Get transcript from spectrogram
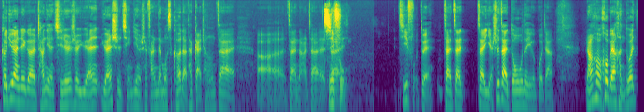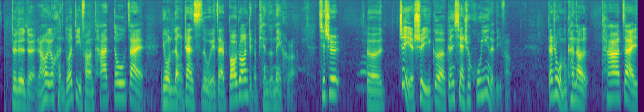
歌剧院这个场景其实是原原始情境是发生在莫斯科的，它改成在呃在哪儿在基辅，基辅对，在在在也是在东欧的一个国家，然后后边很多对对对，然后有很多地方它都在用冷战思维在包装整个片子内核，其实呃。这也是一个跟现实呼应的地方，但是我们看到他在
